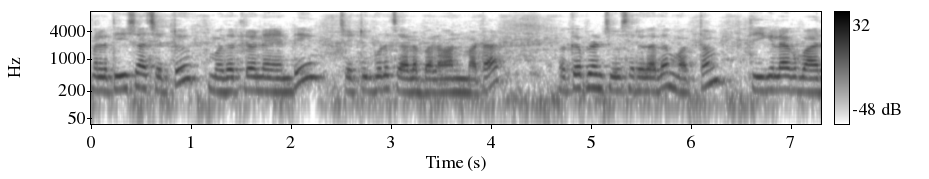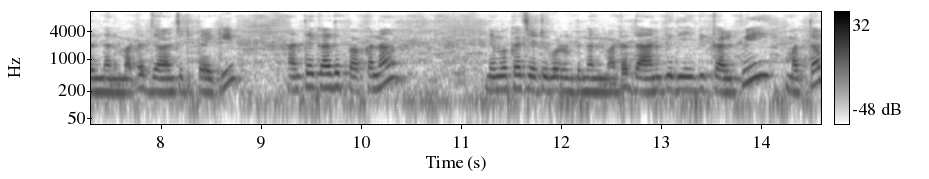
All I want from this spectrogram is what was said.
మళ్ళీ తీసి ఆ చెట్టు మొదట్లోనే అండి. చెట్టుకు కూడా చాలా బలం అనమాట ఓకే ఫ్రెండ్స్ చూసారు కదా మొత్తం తీగలాగా బారిందనమాట జాన్ చెట్టు పైకి. అంతేకాదు పక్కన నిమ్మకాయ చెట్టు కూడా ఉంటుందన్నమాట. దానికి దీనికి కలిపి మొత్తం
